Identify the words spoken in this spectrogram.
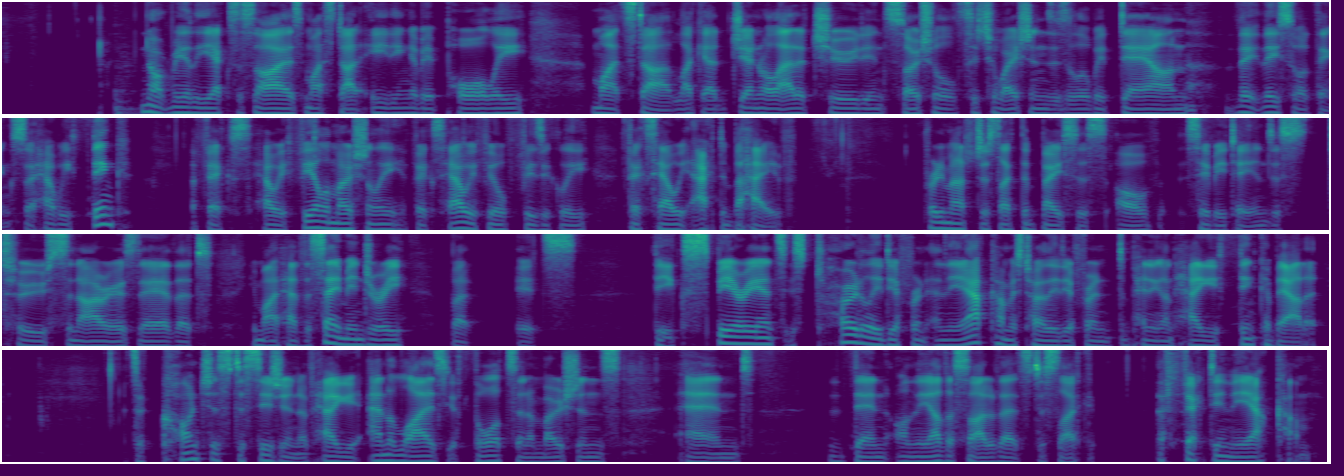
not really exercise, might start eating a bit poorly, might start like our general attitude in social situations is a little bit down, these sort of things. So how we think affects how we feel emotionally, affects how we feel physically, affects how we act and behave pretty much just like the basis of CBT and just two scenarios there that you might have the same injury, but it's the experience is totally different and the outcome is totally different depending on how you think about it. It's a conscious decision of how you analyze your thoughts and emotions. And then on the other side of that, it's just like affecting the outcome.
